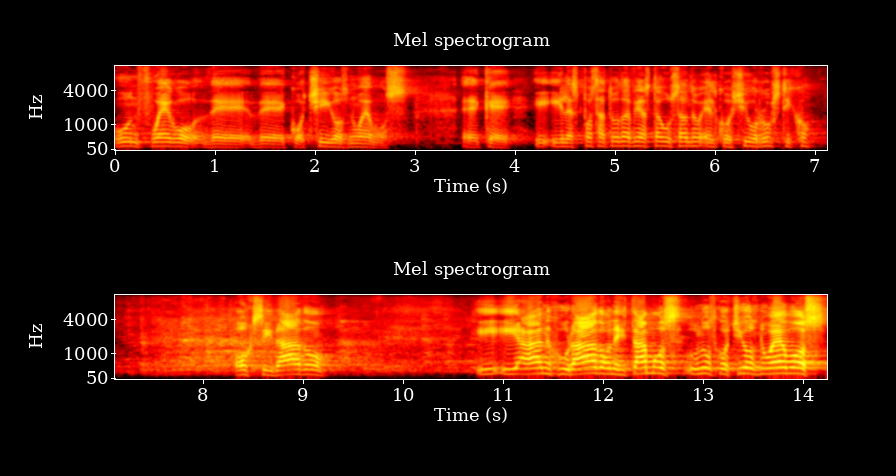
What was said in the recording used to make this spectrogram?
Un fuego de, de cuchillos nuevos. eh, que, y, la esposa todavía está usando el cuchillo rústico, oxidado. Y, y han jurado, necesitamos unos cuchillos nuevos.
